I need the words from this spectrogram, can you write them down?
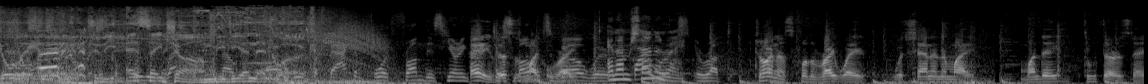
You're listening to the SHR Media Network. Back and forth from this hearing. Hey, just this is moments Michael ago Wright. where And I'm Shannon fireworks Erupted. Join us for the right way with Shannon and Mike, Monday through Thursday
